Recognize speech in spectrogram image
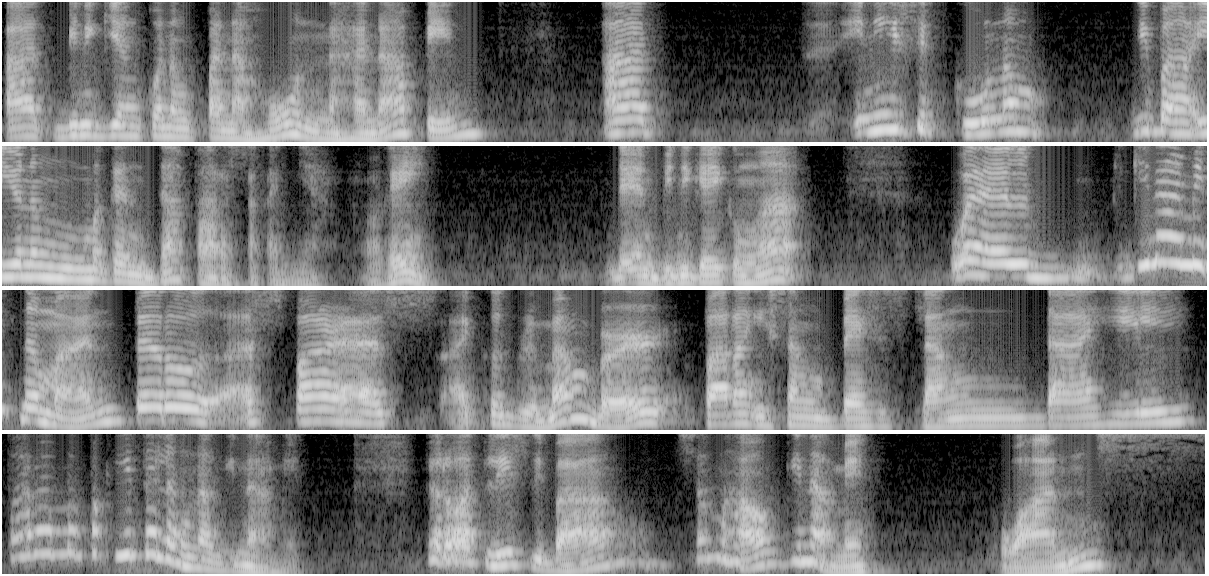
at binigyan ko ng panahon na hanapin at iniisip ko na, di ba, iyon ang maganda para sa kanya. Okay. Then, binigay ko nga. Well, ginamit naman, pero as far as I could remember, parang isang beses lang dahil para mapakita lang na ginamit. Pero at least, di ba, somehow ginamit. Once,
